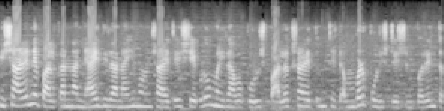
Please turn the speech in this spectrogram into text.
की शाळेने पालकांना न्याय दिला नाही म्हणून शाळेतील शेकडो महिला व पुरुष पालक शाळेतून थेट अंबड पोलीस स्टेशनपर्यंत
